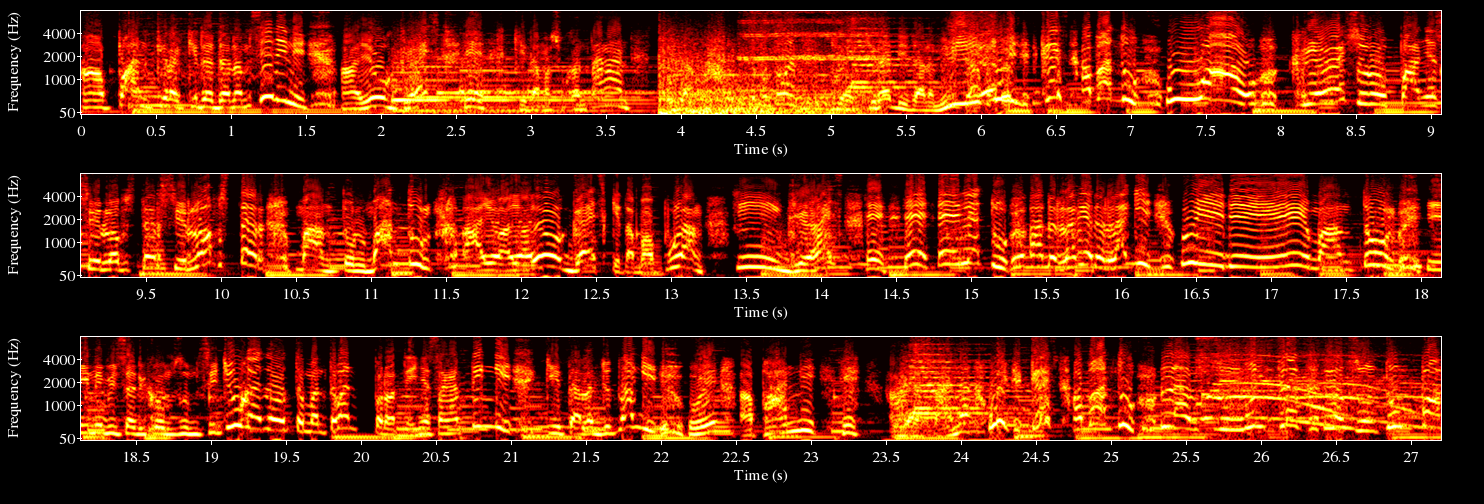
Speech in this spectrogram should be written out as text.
Apaan kira-kira dalam sini nih? Ayo, guys, eh, kita masukkan tangan. Teman-teman. Kira-kira di dalam ini. Wih, guys, apa tuh? Wow, guys, rupanya si lobster, si lobster. Mantul, mantul. Ayo, ayo, ayo, guys, kita bawa pulang. Hmm, guys, eh, eh, eh, lihat tuh, ada lagi, ada lagi. Wih, mantul. Ini bisa dikonsumsi juga tuh, teman-teman. Proteinnya sangat tinggi. Kita lanjut lagi. Wih, apa nih? Eh, ada tanah. Wih, guys, apa tuh? Langsung muncrat, langsung tumpah.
